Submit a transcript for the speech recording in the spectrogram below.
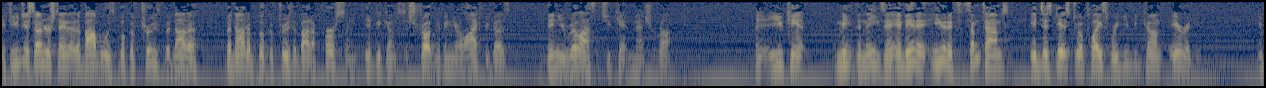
if you just understand that the Bible is a book of truth, but not a but not a book of truth about a person, it becomes destructive in your life because then you realize that you can't measure up. You can't meet the needs. And, then it, even if sometimes it just gets to a place where you become arrogant and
